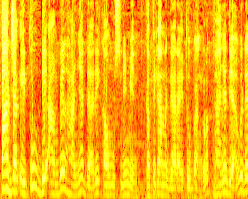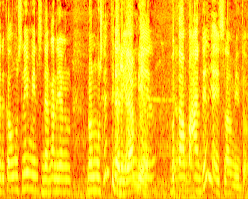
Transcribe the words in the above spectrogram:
pajak itu diambil hanya dari kaum muslimin. Ketika negara itu bangkrut, hanya diambil dari kaum muslimin, sedangkan yang non muslim tidak, Tidak diambil. diambil. Betapa adilnya Islam itu.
